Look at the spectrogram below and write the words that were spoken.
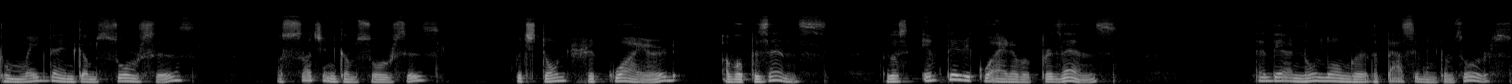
to make the income sources such income sources which don't require our presence. Because if they require our presence, that they are no longer the passive income source,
